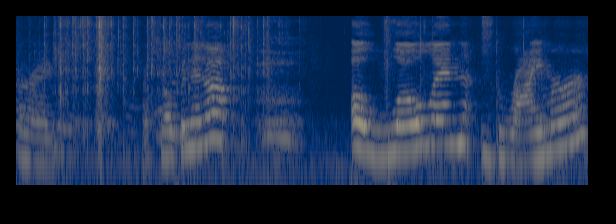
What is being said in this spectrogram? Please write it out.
Sorry. Alright, let's open it up. Alolan Grimer.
